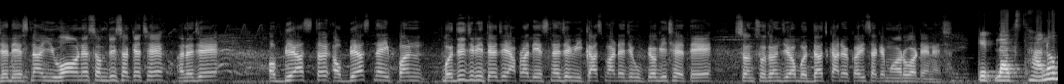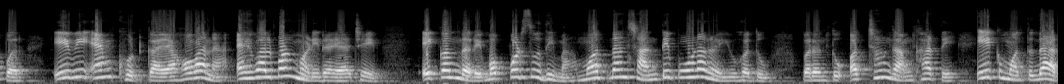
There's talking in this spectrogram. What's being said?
જે દેશના યુવાઓને સમજી શકે છે અને જે અભ્યાસ અભ્યાસ નહીં, પણ બધી જ રીતે જે આપણા દેશના જે વિકાસ માટે જે ઉપયોગી છે તે સંશોધન જેવા બધા જ કાર્યો કરી શકે મારો વોટ એને કેટલાક સ્થાનો પર એવીએમ ખોટકાયા હોવાના અહેવાલ પણ મળી રહ્યા છે. એકંદરે બપોર સુધીમાં મતદાન શાંતિપૂર્ણ રહ્યું હતું, પરંતુ અચ્છણ ગામ ખાતે એક મતદાર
